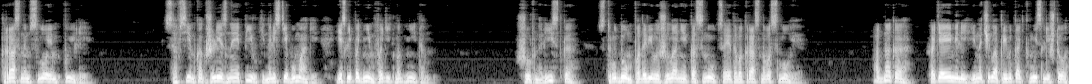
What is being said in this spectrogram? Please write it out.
красным слоем пыли. Совсем как железные пилки на листе бумаги, если под ним водить магнитом. Журналистка с трудом подавила желание коснуться этого красного слоя. Однако Хотя Эмили и начала привыкать к мысли, что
